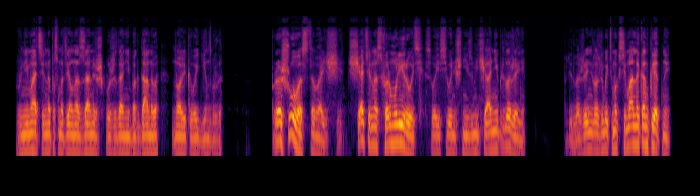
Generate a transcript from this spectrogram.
внимательно посмотрел на замерших в ожидании Богданова, Новикова и Гинзбурга. — Прошу вас, товарищи, тщательно сформулировать свои сегодняшние замечания и предложения. Предложения должны быть максимально конкретные.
